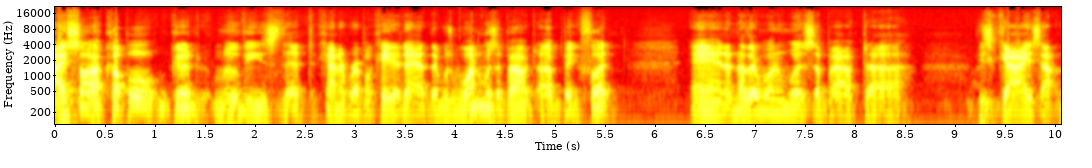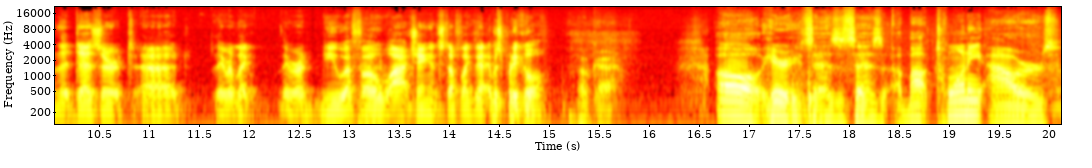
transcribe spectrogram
I saw a couple good movies that kind of replicated that. There was one was about uh, Bigfoot, and another one was about uh, these guys out in the desert. Uh, they were like they were UFO watching and stuff like that. It was pretty cool. Okay. Oh, here it says it says about 20 hours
